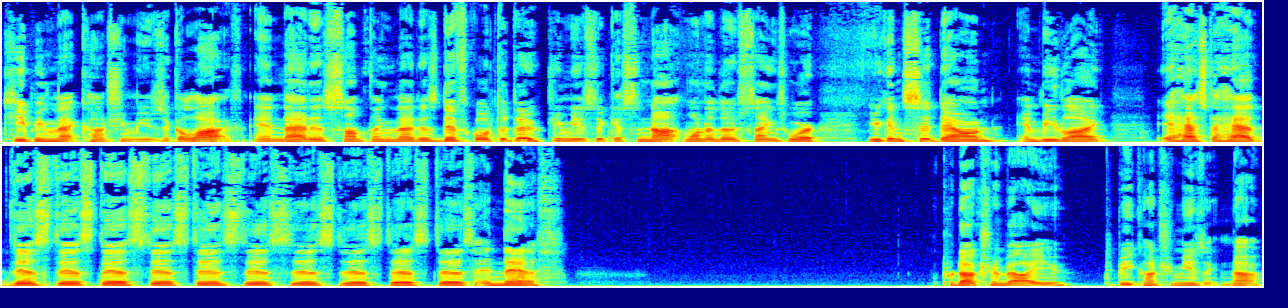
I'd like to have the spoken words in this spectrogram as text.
keeping that country music alive. And that is something that is difficult to do. Country music is not one of those things where you can sit down and be like, it has to have this, this, this, this, this, this, this, this, this, this, and this production value to be country music. No.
